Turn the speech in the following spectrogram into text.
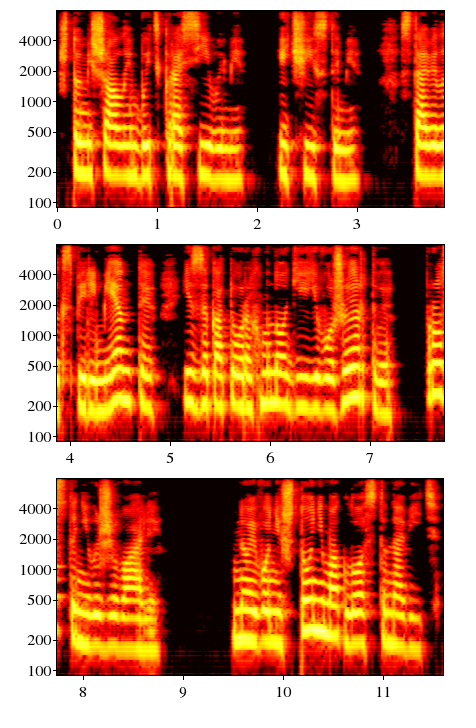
что мешало им быть красивыми и чистыми, ставил эксперименты, из-за которых многие его жертвы просто не выживали но его ничто не могло остановить.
